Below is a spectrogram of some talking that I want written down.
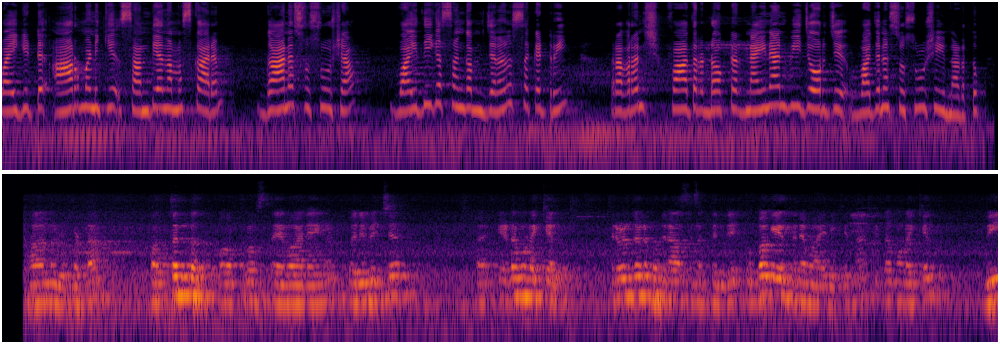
വൈകിട്ട് ആറു മണിക്ക് സന്ധ്യാ നമസ്കാരം ഗാന ശുശ്രൂഷ വൈദിക സംഘം general secretary reverend father doctor Ninan V George വചന ശുശ്രൂഷയും നടത്തും. വിഭാഗങ്ങളുൾപ്പെട്ട പത്തൊൻപത് ഓർത്തഡോക്സ് ദേവാലയങ്ങൾ ഒരുമിച്ച് ഇടമുളയ്ക്കൽ തിരുവനന്തപുരം ഭദ്രാസനത്തിന്റെ ഉപകേന്ദ്രമായിരിക്കുന്ന Edamulakkal V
